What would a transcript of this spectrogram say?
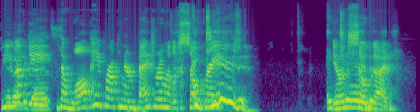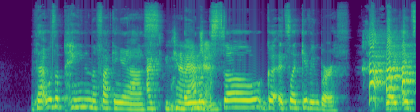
But you got the does. the wallpaper up in your bedroom. It looks so I great. Did. I It looks so good. That was a pain in the fucking ass. I can it imagine. looks so good. It's like giving birth. like it's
